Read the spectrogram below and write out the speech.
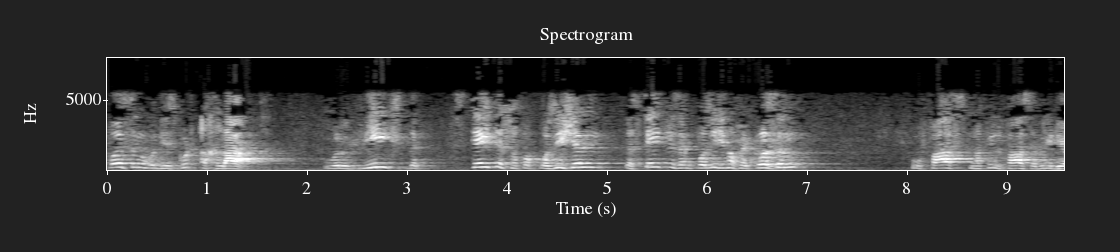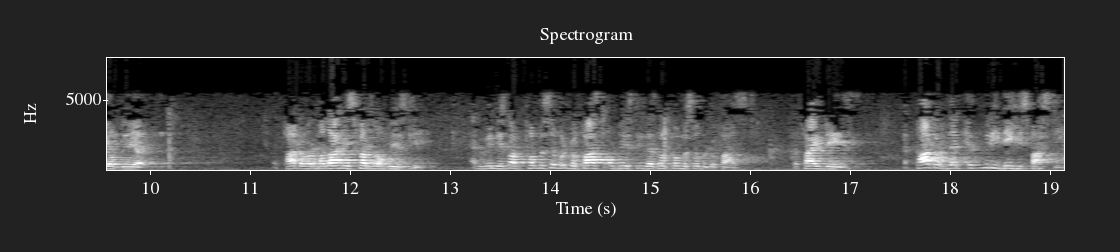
person with his good akhlaq will reach the status of a position, the status and position of a person who fasts, nafil fast every day of the year. Part of Ramadan is farz obviously. And when it's not permissible to fast, obviously that's not permissible to fast. The five days. A part of that every day he's fasting.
